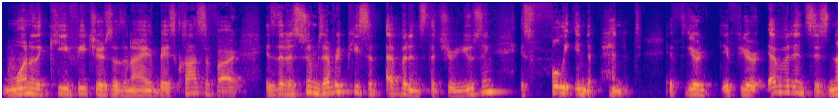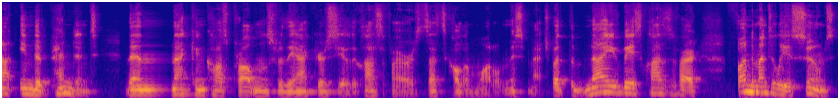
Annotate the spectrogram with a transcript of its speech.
One of the key features of the naive Bayes classifier is that it assumes every piece of evidence that you're using is fully independent. If, your if your evidence is not independent, then that can cause problems for the accuracy of the classifier. That's called a model mismatch. But the naive Bayes classifier fundamentally assumes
